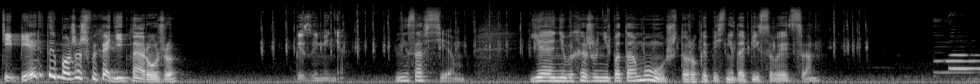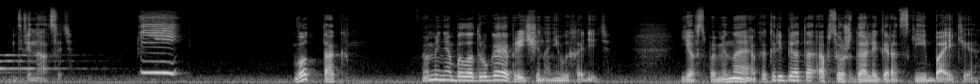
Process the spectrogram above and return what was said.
Теперь ты можешь выходить наружу. Без имени. Не совсем. Я не выхожу не потому, что рукопись не дописывается. 12. Пи! Вот так. У меня была другая причина не выходить. Я вспоминаю, как ребята обсуждали городские байки.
